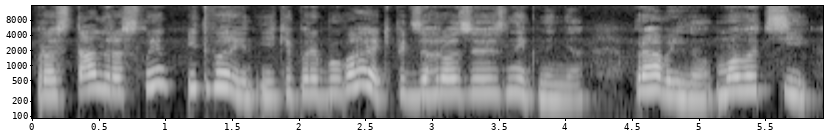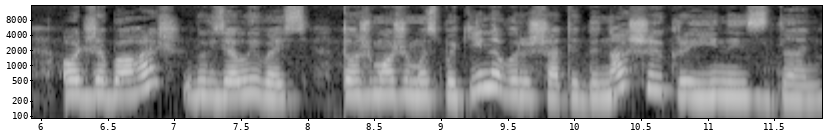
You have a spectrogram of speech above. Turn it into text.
про стан рослин і тварин, які перебувають під загрозою зникнення. Правильно, молодці. Отже, багаж ви взяли весь, тож можемо спокійно вирушати до нашої країни знань.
